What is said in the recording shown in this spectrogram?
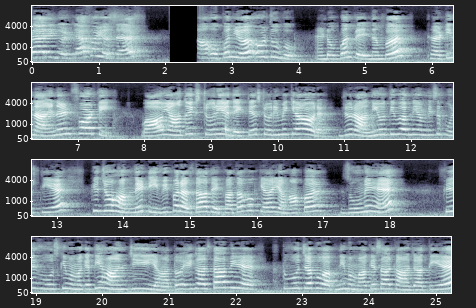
very good clap for yourself Now open your Urdu book and open page number 39 and 40. वाह यहाँ तो एक स्टोरी है, देखते हैं स्टोरी में क्या हो रहा है। जो रानी होती है वो अपनी अम्मी से पूछती है कि जो हमने टीवी पर अजदा देखा था, वो क्या यहाँ पर जू में है? फिर वो उसकी मम्मा कहती है हाँ जी, यहाँ तो एक अजदा भी है। तो वो जब वो अपनी मम्मा के साथ कहाँ जाती है?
